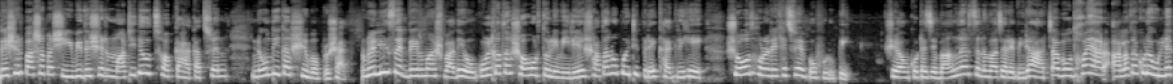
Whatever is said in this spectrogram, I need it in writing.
দেশের পাশাপাশি বিদেশের মাটিতেও ছক্কা হাঁকাচ্ছেন নন্দিতা শিবপ্রসাদ। রিলিজের দেড় মাস বাদেও কলকাতা শহরতলি মিলিয়ে সাতানব্বইটি প্রেক্ষাগৃহে শো ধরে রেখেছে বহুরূপী। সে অঙ্কটা যে বাংলার সিনেমাবাজারে বিরাট, তা বোধহয় আর আলাদা করে উল্লেখ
